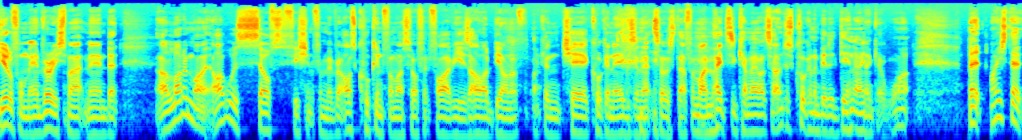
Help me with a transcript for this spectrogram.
beautiful man, very smart man. But a lot of my, I was self sufficient from ever. I was cooking for myself at five years old. I'd be on a fucking chair cooking eggs and that sort of stuff. And my mates would come out and say, I'm just cooking a bit of dinner. And I'd go, what? But I used to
